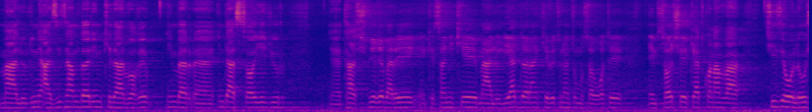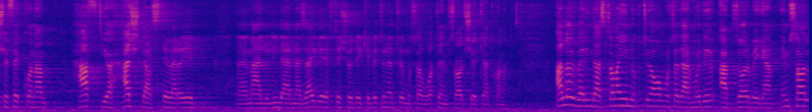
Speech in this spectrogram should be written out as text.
معلولین عزیز هم داریم که در واقع این بر این دسته ها یه جور تشویق برای کسانی که معلولیت دارن که بتونن تو مسابقات امسال شرکت کنن و چیزی اولوش فکر کنم هفت یا هشت دسته برای معلولین در نظر گرفته شده که بتونن توی مسابقات امسال شرکت کنن. علاوه بر این دسته‌ها من یه نکته آقا مرتضی در مورد ابزار بگم. امسال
